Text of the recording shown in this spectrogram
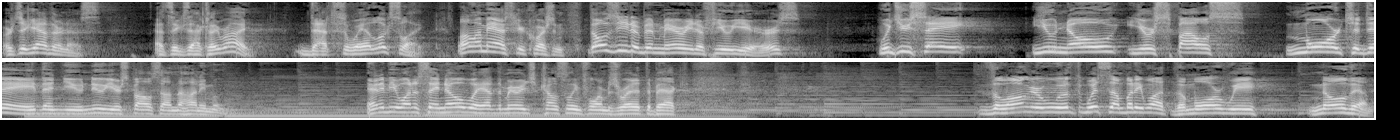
or togetherness. That's exactly right. That's the way it looks like. Well, let me ask you a question. Those of you that have been married a few years, would you say you know your spouse more today than you knew your spouse on the honeymoon? Any of you want to say no? We have the marriage counseling forms right at the back. The longer with, with somebody, what? The more we know them.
